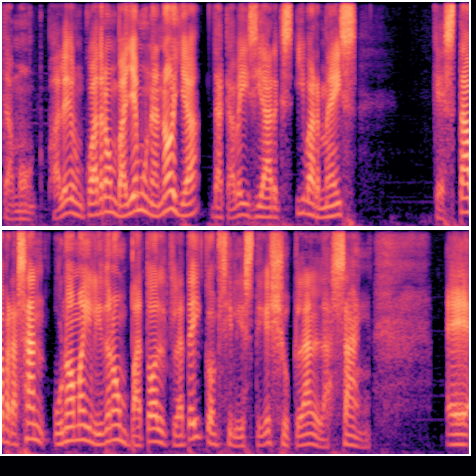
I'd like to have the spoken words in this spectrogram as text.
de Munch. Vale? Un quadre on veiem una noia de cabells llargs i vermells que està abraçant un home i li dona un petó al clatell com si li estigués xuclant la sang. Eh,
